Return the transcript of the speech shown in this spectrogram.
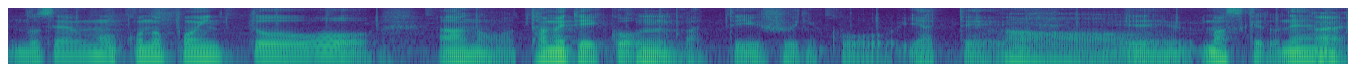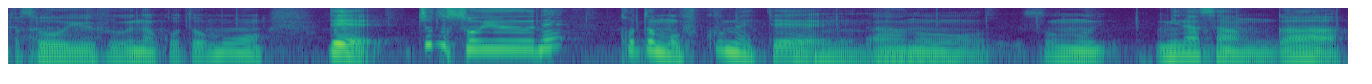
どうせもうこのポイントをあの貯めていこうとかっていうふうにこうやって、ますけどね、そういうふうなこともでちょっとそういうねことも含めて、うん。あのその皆さんが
